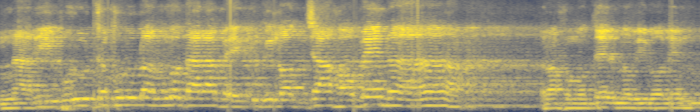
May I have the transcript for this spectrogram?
নারী পুরুষ যখন উলঙ্গ দাঁড়াবে, একটু লজ্জা হবে না? রহমতের নবী বলেন,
